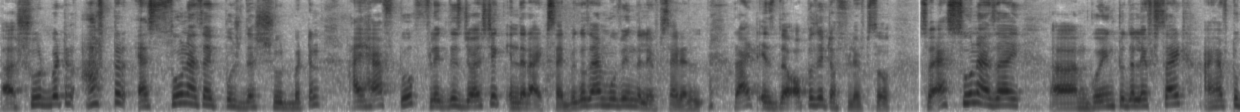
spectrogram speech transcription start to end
uh, shoot button. After as soon as i push the shoot button i have to flick this joystick in the right side because i'm moving in the left side and right is the opposite of left. So so as soon as i am um, going to the left side i have to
